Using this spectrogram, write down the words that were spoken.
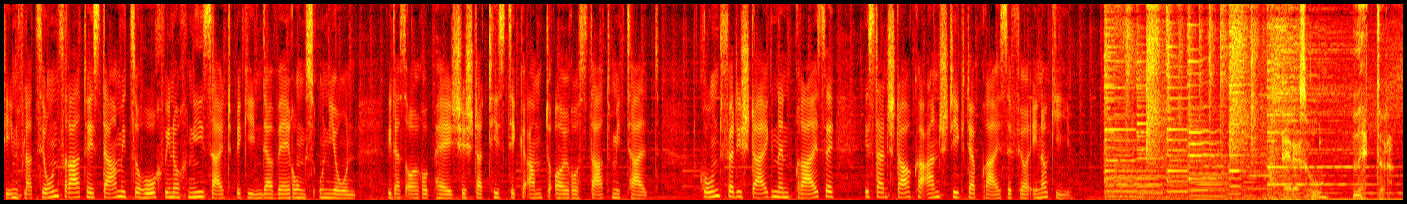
Die Inflationsrate ist damit so hoch wie noch nie seit Beginn der Währungsunion, wie das Europäische Statistikamt Eurostat mitteilt. Grund für die steigenden Preise ist ein starker Anstieg der Preise für Energie. RSO Wetter.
